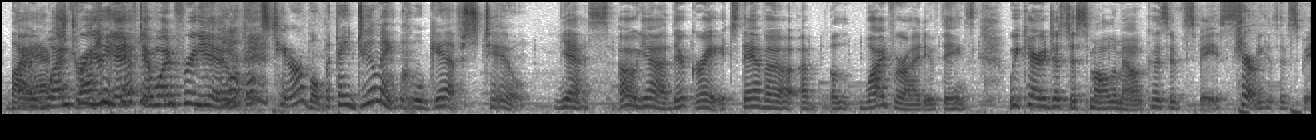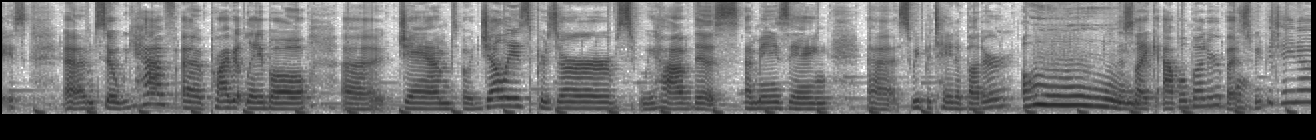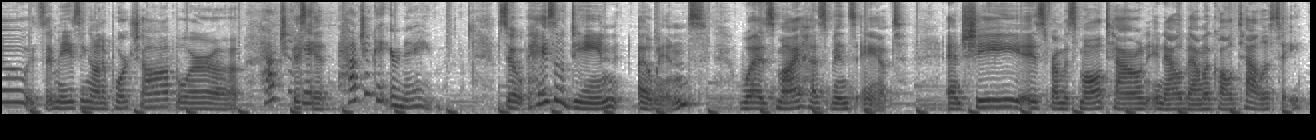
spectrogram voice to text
Buy, buy one for your gift and one for you. Yeah, that's terrible. But they do make cool gifts too. Yes. Oh, yeah, they're great. They have a, a, a, wide variety of things. We carry just a small amount because of space. Sure. Because of space. Um, so we have a private label, uh, jams or jellies, preserves. We have this amazing uh, sweet potato butter. Oh. It's like apple butter, but oh. sweet potato. It's amazing on a pork chop or a how'd you biscuit. Get, how'd you get your name? So Hazel Dean Owens was my husband's aunt and she is from a small town in Alabama called Tallassee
